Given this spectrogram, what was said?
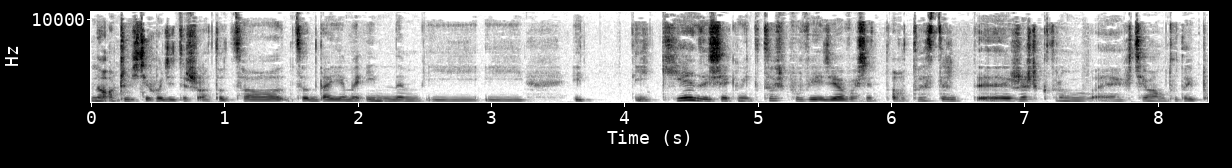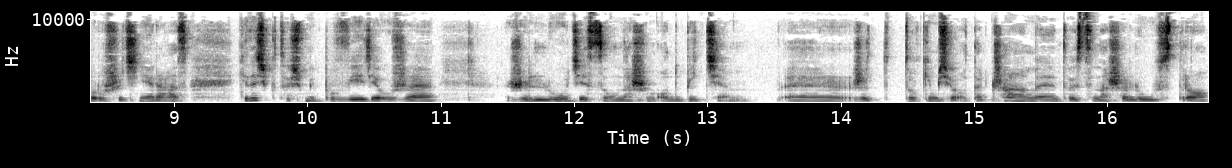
No oczywiście chodzi też o to, co, co dajemy innym i, i, i kiedyś, jak mi ktoś powiedział, właśnie o, to jest też e, rzecz, którą e, chciałam tutaj poruszyć nieraz. Kiedyś ktoś mi powiedział, że, że ludzie są naszym odbiciem, E, że to, kim się otaczamy, to jest nasze lustro.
